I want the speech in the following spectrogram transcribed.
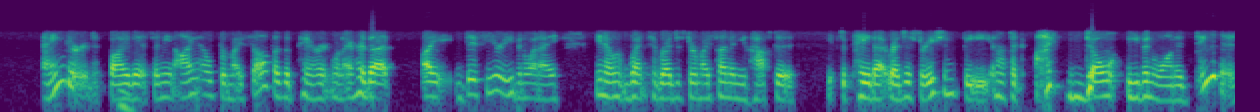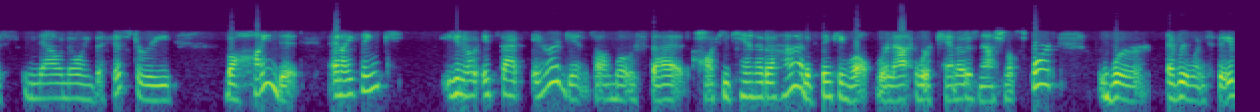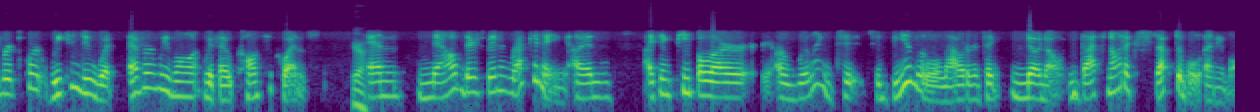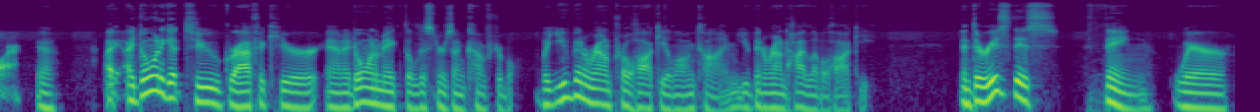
angered by mm. this. I mean, I know for myself as a parent, when I heard that, I this year, even when I, you know, went to register my son, and you have to you have to pay that registration fee. And I was like, I don't even want to do this now knowing the history behind it. And I think, you know, it's that arrogance almost that Hockey Canada had of thinking, well, we're not, we're Canada's national sport. We're everyone's favorite sport. We can do whatever we want without consequence. Yeah. And now there's been a reckoning and I think people are are willing to to be a little louder and say, no, no, that's not acceptable anymore. Yeah. I, I don't want to get too graphic here, and I don't want to make the listeners uncomfortable. But you've been around pro hockey a long time. You've been around high level hockey, and there is this thing where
